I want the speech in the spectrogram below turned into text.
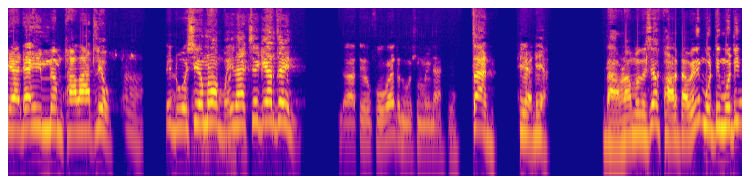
પેડા હિમનમ ઠાલા હાથ લ્યો. એ ડોશી હમણાં મહી નાખશે ઘેર જઈને. દાંતેરું ખોવાય તો ડોશી મહી નાખશે. તાન હેડ્યા રાવણામાં તો છે ફાળતા હોય ને મોટી મોટી.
